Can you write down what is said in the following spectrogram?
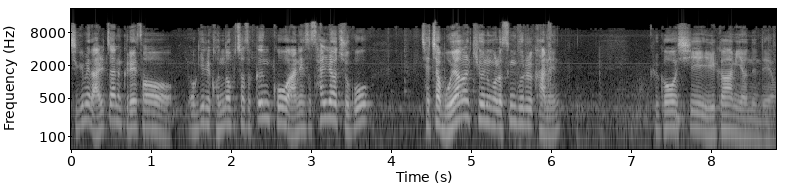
지금의 날짜는 그래서 여기를 건너붙여서 끊고 안에서 살려주고 재차 모양을 키우는 걸로 승부를 가는 그것이 일감이었는데요.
